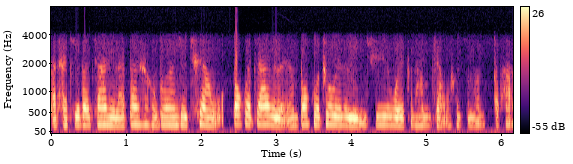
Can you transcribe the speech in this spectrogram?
把他接到家里来，但是很多人就劝我，包括家里的人，包括周围的邻居，我也跟他们讲，我说怎么把他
